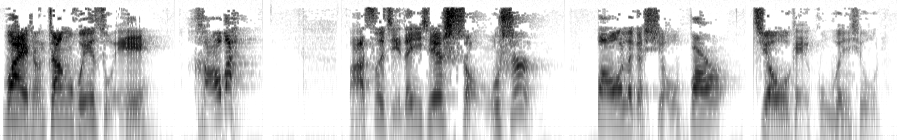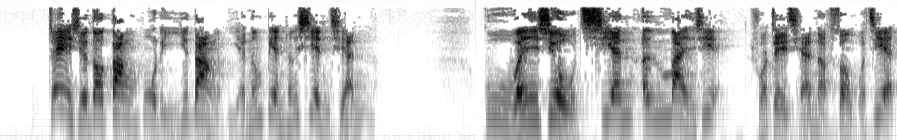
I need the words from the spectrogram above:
外甥张回嘴，好吧，把自己的一些首饰包了个小包。交给顾文秀了，这些到当铺里一当，也能变成现钱呢。顾文秀千恩万谢，说这钱呢算我借的，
